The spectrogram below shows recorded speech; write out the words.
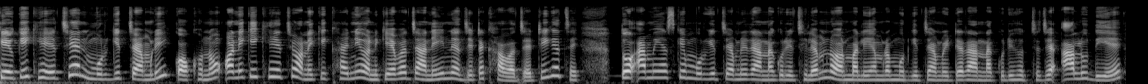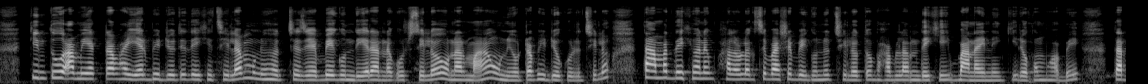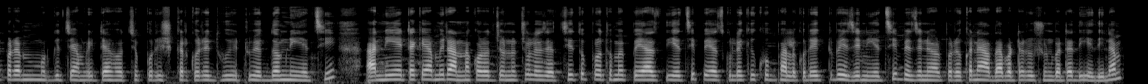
কেউ কি খেয়েছেন? মুরগির চামড়ি? কখনো? অনেকেই খেয়েছে, অনেকেই খায়নি অনেকে আবার জানেই না যেটা খাওয়া যায়, ঠিক আছে? তো আমি আজকে মুরগির চামড়ি রান্না করেছিলাম। নর্মালি আমরা মুরগির চামড়িটা রান্না করি হচ্ছে যে আলু দিয়ে। কিন্তু আমি একটা ভাইয়ের ভিডিওতে দেখেছিলাম, উনি হচ্ছে যে বেগুন দিয়ে রান্না করছিল, ওনার মা উনি ওটা ভিডিও করেছিল। তা আমার দেখে অনেক ভালো লাগছে বাসে বেগুনও ছিল, তো ভাবলাম দেখি বানাই নেই, কীরকম হবে। তারপরে আমি মুরগির চামড়িটা হচ্ছে পরিষ্কার করে ধুয়ে টুয়ে একদম নিয়েছি। আর নিয়ে এটাকে আমি রান্না করার জন্য চলে যাচ্ছি। তো প্রথমে পেঁয়াজ দিয়েছি পেঁয়াজগুলোকে খুব ভালো করে একটু ভেজে নিয়েছি। ভেজে নেওয়ার পর ওখানে আদা বাটা, রসুন বাটা দিয়ে দিলাম।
